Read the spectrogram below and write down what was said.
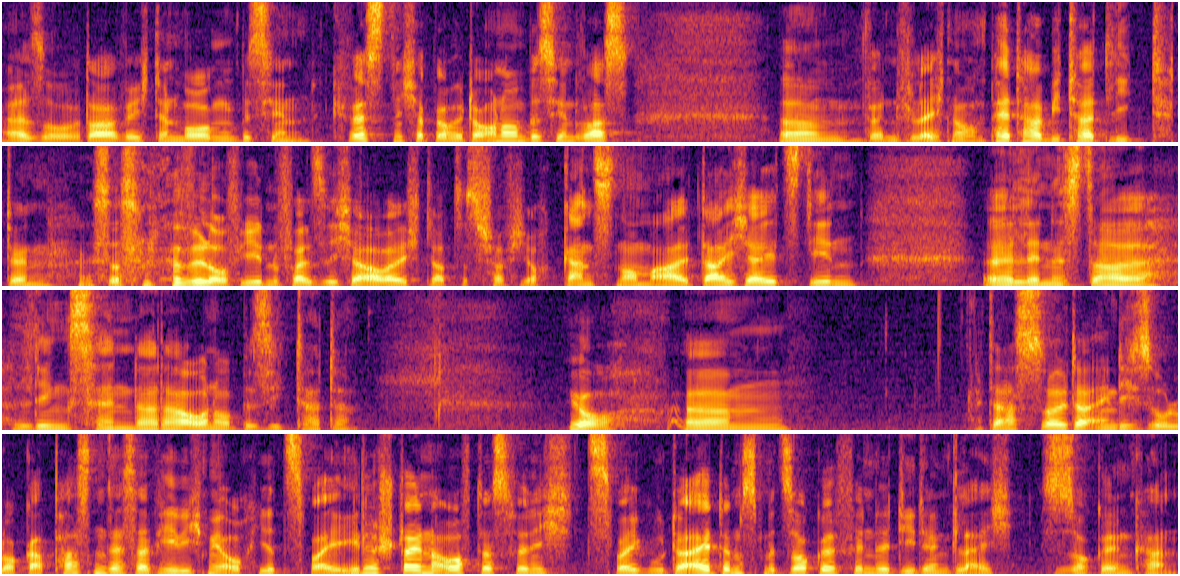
Also da werde ich dann morgen ein bisschen questen. Ich habe ja heute auch noch ein bisschen was. Ähm, wenn vielleicht noch ein Pet-Habitat liegt, dann ist das Level auf jeden Fall sicher, aber ich glaube, das schaffe ich auch ganz normal, da ich ja jetzt den äh, Lannister Linkshänder da auch noch besiegt hatte. Ja, ähm, das sollte eigentlich so locker passen. Deshalb hebe ich mir auch hier zwei Edelsteine auf, dass wenn ich zwei gute Items mit Sockel finde, die dann gleich sockeln kann.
